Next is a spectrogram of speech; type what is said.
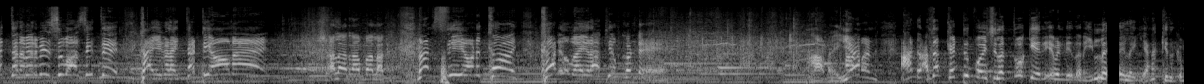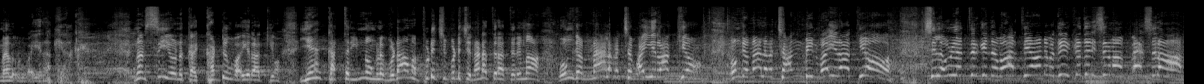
எத்தனை பேர் விசுவாசித்து கைகளை தட்டி ஆமே. நான் சீயோனுக்காய் கடும் வைராக்கியம் கொண்டேன். அதான் கெட்டு போயிடுச்சுல தூக்கி எறிய வேண்டியது இல்லை இல்லை எனக்கு இதுக்கு மேல ஒரு வைராக்கியம் இருக்கு. நான் சீயோனுக்கு கட்டு வைராக்கியம். ஏன் கத்தர் இன்னும் உங்களை விடாம பிடிச்சு பிடிச்சு நடத்துறா தெரியுமா? உங்க மேல வச்ச வைராக்கியம் உங்க மேல வச்ச அன்பின் வைராக்கியம். சில உள்ளத்திற்கு இந்த வார்த்தையான தீர்க்க தரிசனமா பேசுறார்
